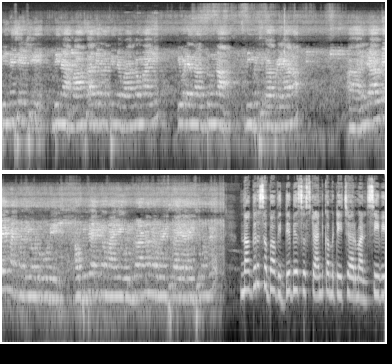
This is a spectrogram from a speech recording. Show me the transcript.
ഭിന്നശേഷി ദിന മാസാചരണത്തിന്റെ ഭാഗമായി ഇവിടെ നടത്തുന്ന ദീപശിഖ പ്രയാണം എല്ലാവരുടെയും അനുമതിയോടുകൂടി ഔപചാരികമായി ഉദ്ഘാടനം നിർവഹിച്ചതായി അറിയിച്ചുകൊണ്ട് നഗരസഭാ വിദ്യാഭ്യാസ stand committee chairman C V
